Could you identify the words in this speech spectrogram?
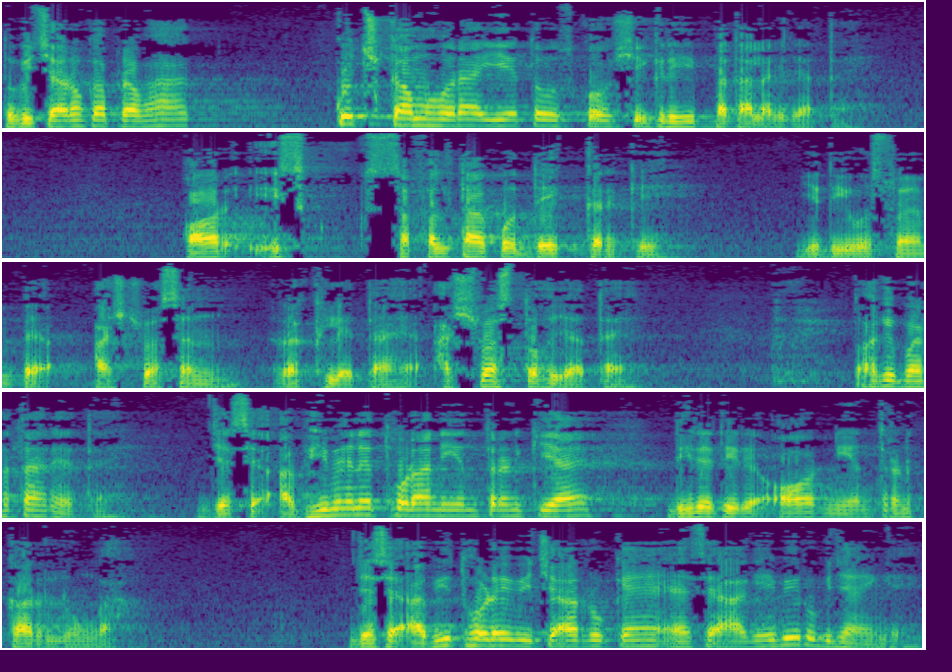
तो विचारों का प्रभाव कुछ कम हो रहा है, ये तो उसको शीघ्र ही पता लग जाता है। और इस सफलता को देख करके यदि वो स्वयं पे आश्वासन रख लेता है, आश्वस्त हो जाता है तो आगे बढ़ता रहता है। जैसे अभी मैंने थोड़ा नियंत्रण किया है धीरे धीरे और नियंत्रण कर लूँगा। जैसे अभी थोड़े विचार रुके हैं, ऐसे आगे भी रुक जाएँगे।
